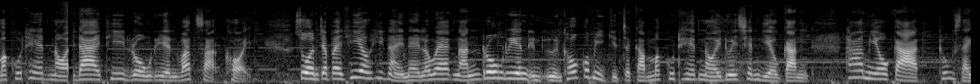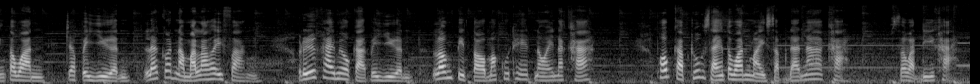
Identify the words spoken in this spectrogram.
มัคคุเทศน้อยได้ที่โรงเรียนวัดสะข่อย ส่วนจะไปเที่ยวที่ไหนในละแวกนั้น โรงเรียนอื่นๆ เขาก็มีกิจกรรมมัคคุเทศน้อยด้วยเช่นเดียวกัน ถ้ามีโอกาสทุ่งแสงตะวันจะไปเยือน และก็นำมาเล่าให้ฟัง หรือใครมีโอกาสไปเยือน ลองติดต่อมัคคุเทศน้อยนะคะ พบกับทุ่งแสงตะวันใหม่สัปดาห์หน้าค่ะ สวัสดีค่ะ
